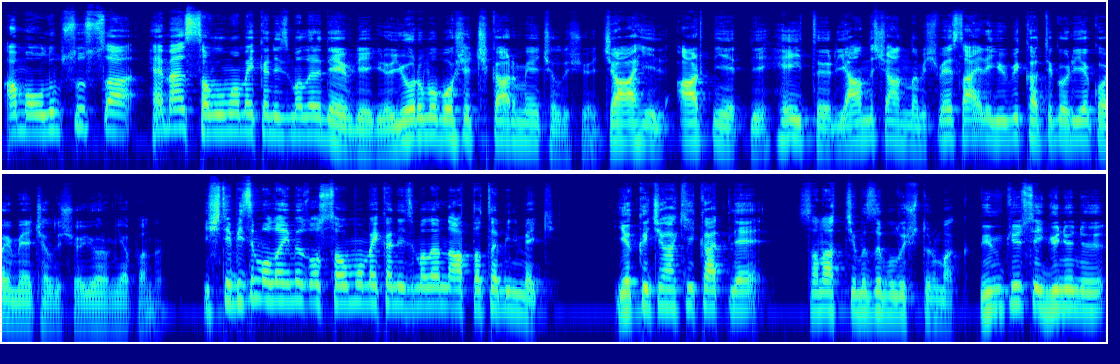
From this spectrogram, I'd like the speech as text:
Ama olumsuzsa hemen savunma mekanizmaları devreye giriyor. Yorumu boşa çıkarmaya çalışıyor. Cahil, art niyetli, hater, yanlış anlamış vesaire gibi bir kategoriye koymaya çalışıyor yorum yapanı. İşte bizim olayımız o savunma mekanizmalarını atlatabilmek. Yakıcı hakikatle sanatçımızı buluşturmak. Mümkünse gününü,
